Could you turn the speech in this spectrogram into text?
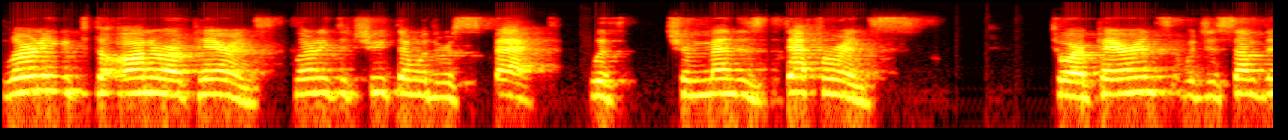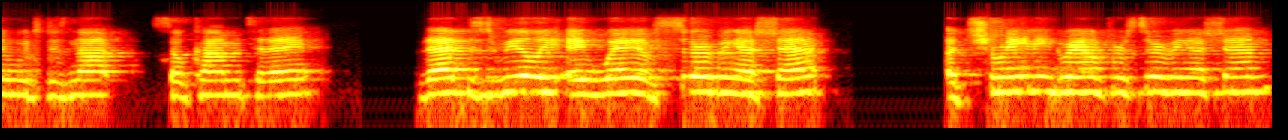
learning to honor our parents, learning to treat them with respect, with tremendous deference to our parents, which is something which is not so common today. That is really a way of serving Hashem, a training ground for serving Hashem,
